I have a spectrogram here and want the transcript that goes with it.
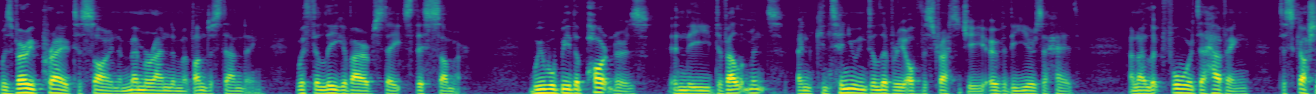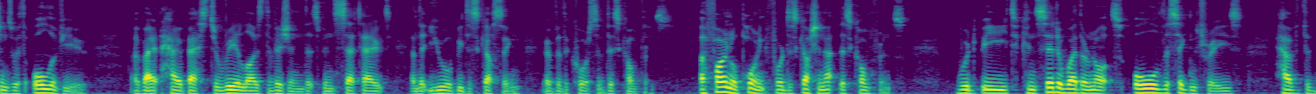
was very proud to sign a Memorandum of Understanding with the League of Arab States this summer. We will be the partners in the development and continuing delivery of the strategy over the years ahead, and I look forward to having discussions with all of you about how best to realise the vision that's been set out and that you will be discussing over the course of this conference. A final point for discussion at this conference would be to consider whether or not all the signatories have the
